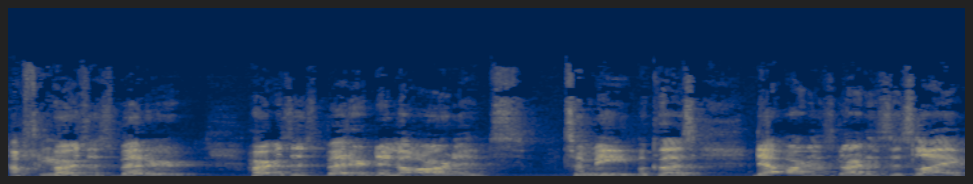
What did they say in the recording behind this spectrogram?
I'm scared. Hers is better. Hers is better than the Arden's to me because that Arden's Gardens is like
